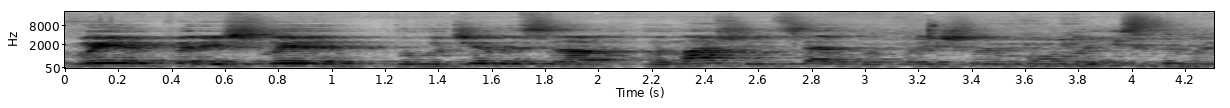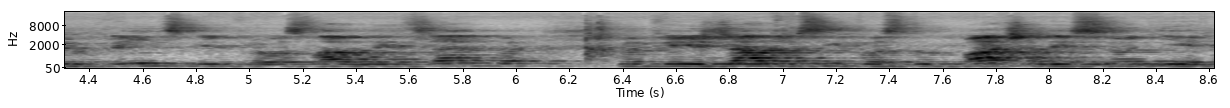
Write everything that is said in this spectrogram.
ви перейшли, долучилися до нашої церкви, перейшли в мовно істинної української православної церкви. Ми приїжджали, всіх вас тут бачили. Сьогодні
